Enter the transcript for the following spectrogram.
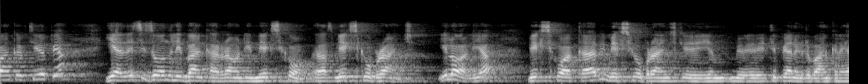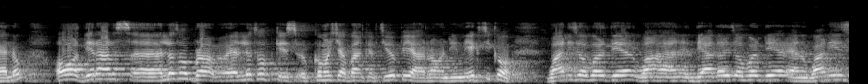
ባንክ ኦፍ ኢትዮጵያ yeah this is the only bank around in Mexico that's Mexico branch ይለዋል ያ ሜክሲኮ አካባቢ ሜክሲኮ ብራንች የኢትዮጵያ ንግድ ባንክ ነው ያለው or there are a lot of a lot of commercial bank of Ethiopia around in Mexico one is over there one the other is over there and one is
